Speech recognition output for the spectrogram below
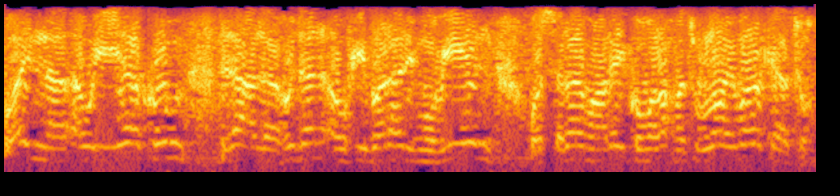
وإنا أو إياكم لعلى هدى أو في ضلال مبين. والسلام عليكم ورحمة الله وبركاته.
